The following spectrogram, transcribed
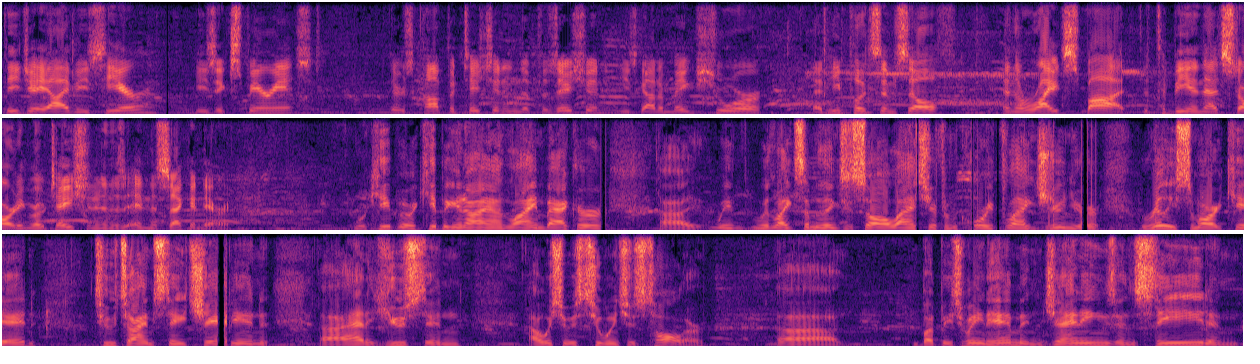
DJ Ivey's here. He's experienced. There's competition in the position. He's got to make sure that he puts himself in the right spot to be in that starting rotation in the, in the secondary. We're, keep, we're keeping an eye on linebacker. Uh, we, we like some of the things you saw last year from Corey Flagg Jr., really smart kid, two time state champion uh, out of Houston. I wish he was two inches taller. Uh, but between him and Jennings and Steed and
